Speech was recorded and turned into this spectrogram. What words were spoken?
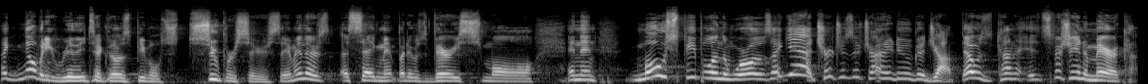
Like nobody really took those people super seriously. I mean, there's a segment, but it was very small. And then most people in the world was like, yeah, churches are trying to do a good job. That was kind of, especially in America.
